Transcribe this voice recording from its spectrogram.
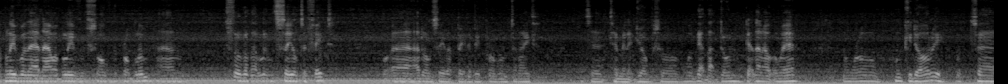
I believe we're there now. I believe we've solved the problem. Um, still got that little seal to fit, but uh, I don't see that being a big problem tonight. It's a 10 minute job, so we'll get that done, get that out of the way, and we're all hunky dory. But uh,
